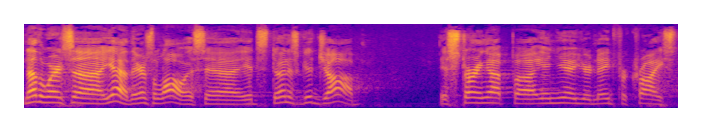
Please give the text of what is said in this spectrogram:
In other words, uh, yeah, there's a law. It's, uh, it's doing its good job. It's stirring up uh, in you your need for Christ.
